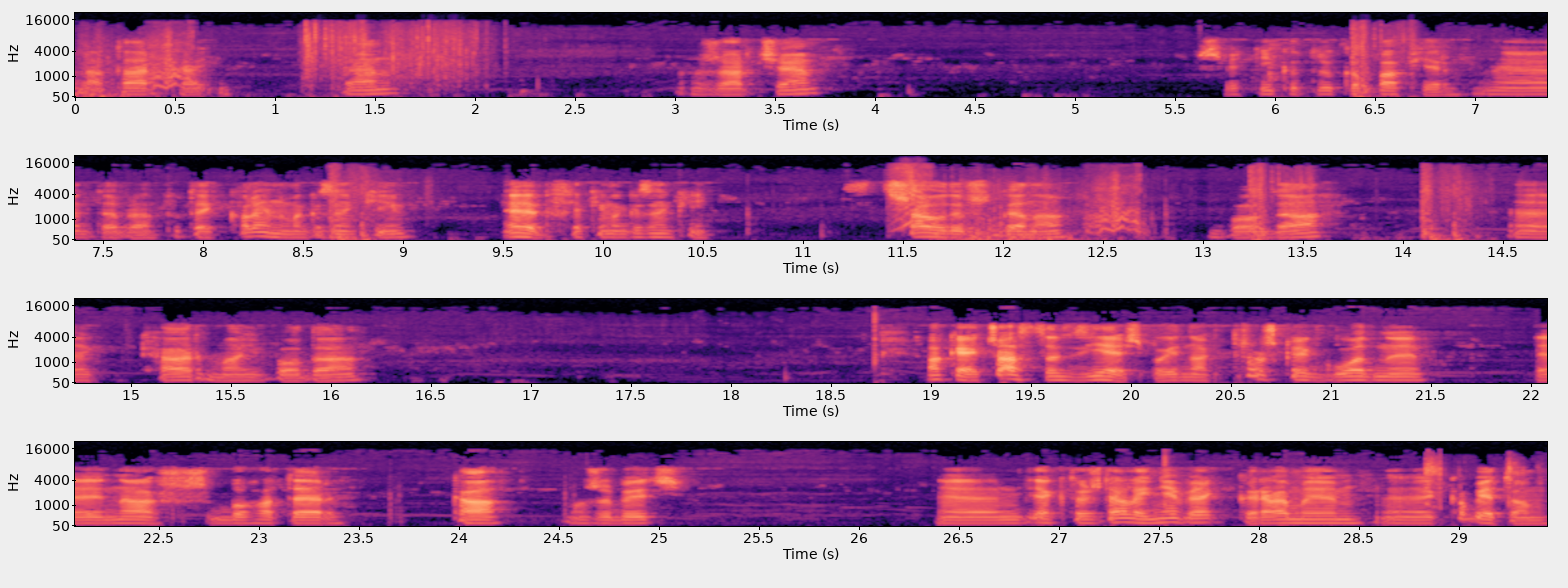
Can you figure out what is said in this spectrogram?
latarka i ten. Żarcie. W świetniku tylko papier. E, dobra, tutaj kolejne magazynki. E, jakie magazynki? Strzały do shotguna. Woda. E, karma i woda. Okej, czas coś zjeść, bo jednak troszkę głodny nasz bohater K może być. E, jak ktoś dalej nie wie, gramy e, kobietą.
